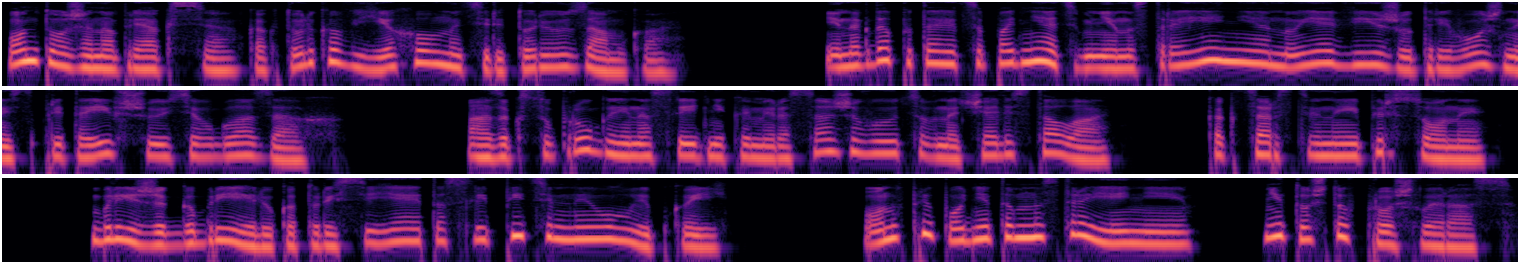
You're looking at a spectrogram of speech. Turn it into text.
Он тоже напрягся, как только въехал на территорию замка. Иногда пытается поднять мне настроение, но я вижу тревожность, притаившуюся в глазах. Азак с супругой и наследниками рассаживаются в начале стола, как царственные персоны, ближе к Габриэлю, который сияет ослепительной улыбкой, он в приподнятом настроении, не то что в прошлый раз.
